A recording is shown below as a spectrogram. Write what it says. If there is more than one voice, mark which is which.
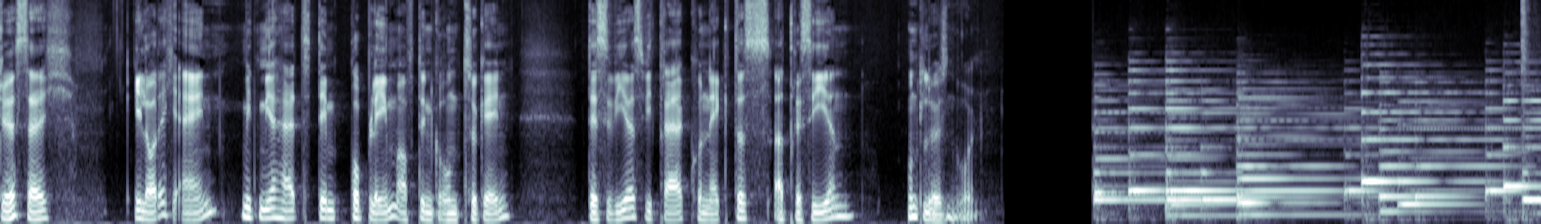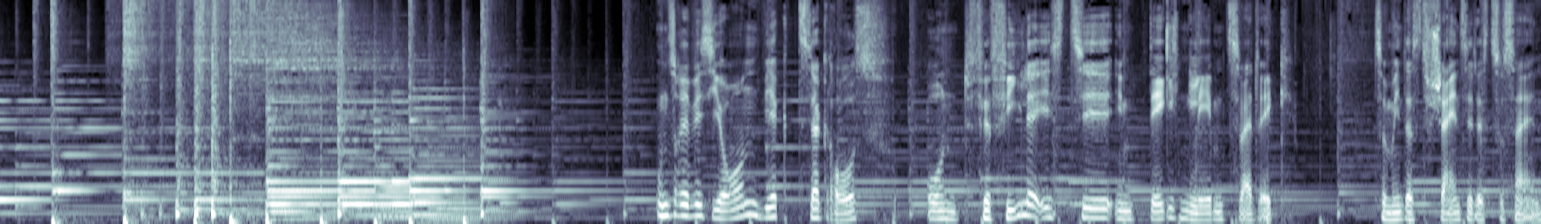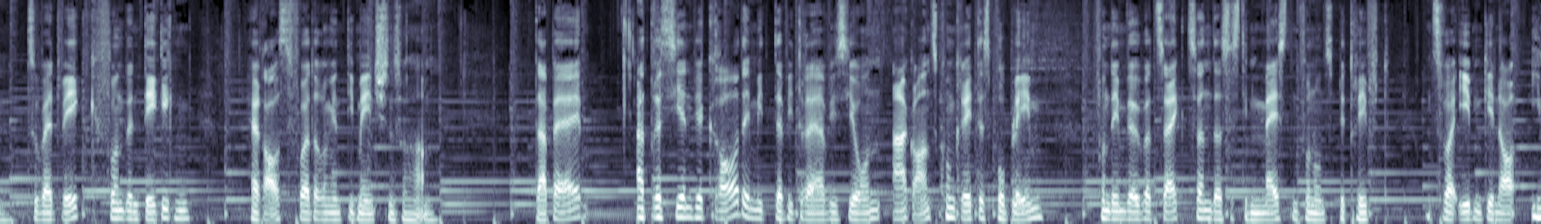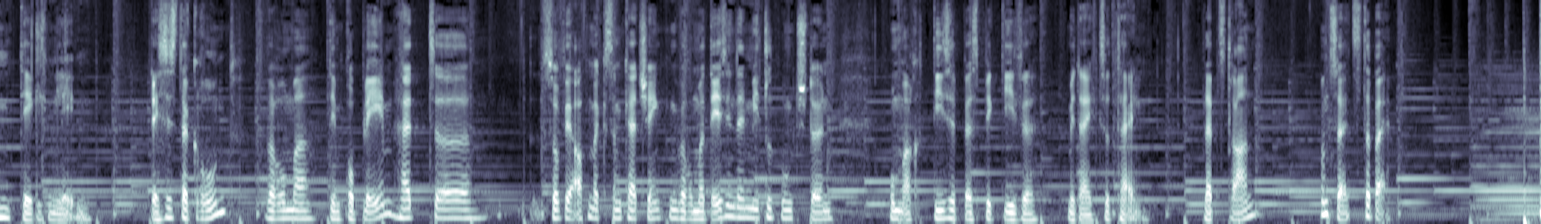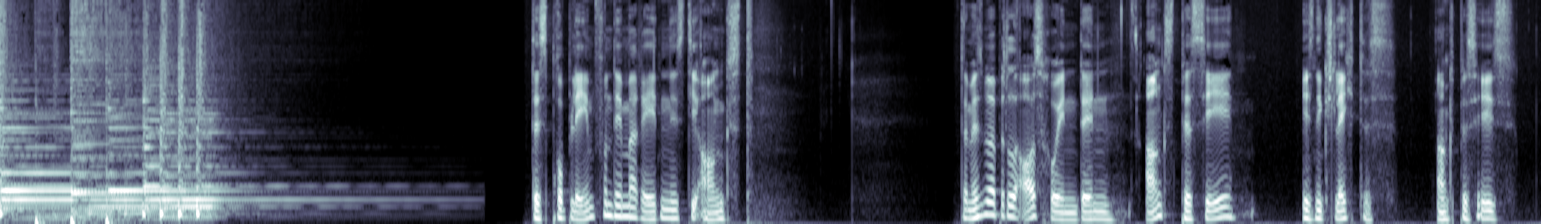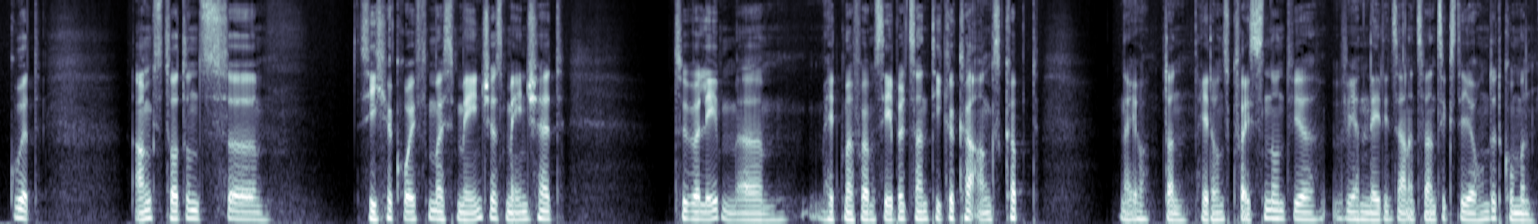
Speaker 1: Grüß euch. Ich lade euch ein, mit mir heute dem Problem auf den Grund zu gehen, das wir als Vitrea Connectors adressieren und lösen wollen. Unsere Vision wirkt sehr groß und für viele ist sie im täglichen Leben zu weit weg. Zumindest scheint sie das zu sein. Zu weit weg von den täglichen Herausforderungen, die Menschen so haben. Dabei adressieren wir gerade mit der Vitrea Vision ein ganz konkretes Problem, von dem wir überzeugt sind, dass es die meisten von uns betrifft, und zwar eben genau im täglichen Leben. Das ist der Grund, warum wir dem Problem heute äh, so viel Aufmerksamkeit schenken, warum wir das in den Mittelpunkt stellen, um auch diese Perspektive mit euch zu teilen. Bleibt dran und seid dabei. Das Problem, von dem wir reden, ist die Angst. Da müssen wir ein bisschen ausholen, denn Angst per se ist nichts Schlechtes. Angst per se ist gut. Angst hat uns äh, sicher geholfen, als Mensch, als Menschheit zu überleben. Ähm, hätte man vor dem Säbelzahntiger keine Angst gehabt, naja, dann hätte er uns gefressen und wir wären nicht ins 21. Jahrhundert kommen.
